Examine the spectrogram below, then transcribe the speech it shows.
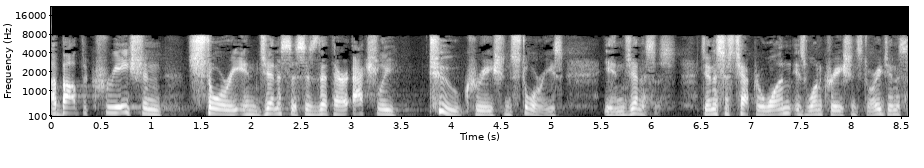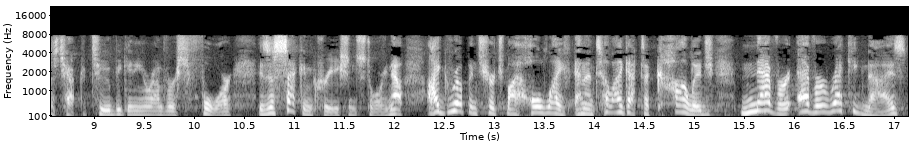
about the creation story in Genesis is that there are actually two creation stories in Genesis. Genesis chapter 1 is one creation story. Genesis chapter 2, beginning around verse 4, is a second creation story. Now, I grew up in church my whole life, and until I got to college, never ever recognized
